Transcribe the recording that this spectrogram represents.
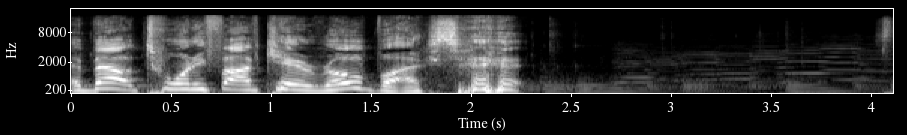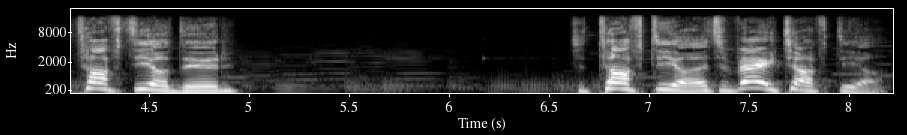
About 25k Robux. tough deal, dude. It's a tough deal. It's a very tough deal.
